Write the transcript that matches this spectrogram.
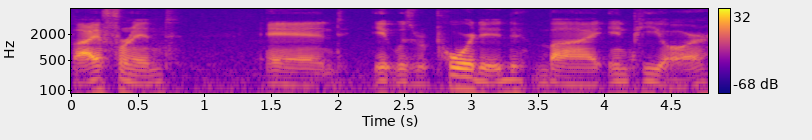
by a friend, and it was reported by NPR.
